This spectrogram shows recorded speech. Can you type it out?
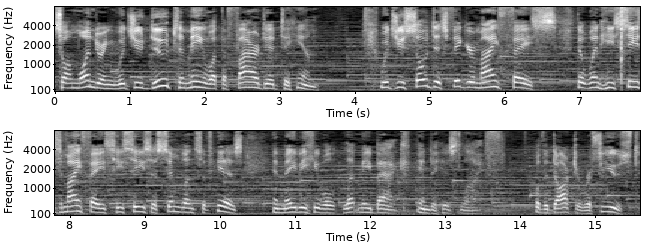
So I'm wondering, would you do to me what the fire did to him? Would you so disfigure my face that when he sees my face, he sees a semblance of his, and maybe he will let me back into his life? Well, the doctor refused,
